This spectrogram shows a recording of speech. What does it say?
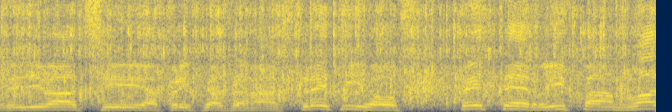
Milí diváci, a prichádza náš tretí host, Peter Lipa, mladší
